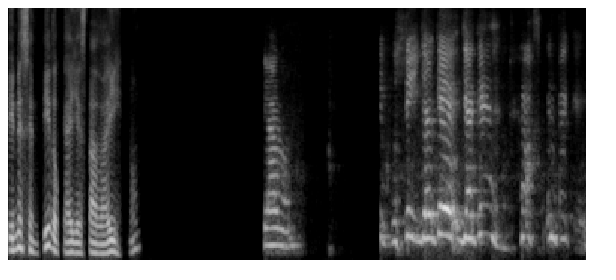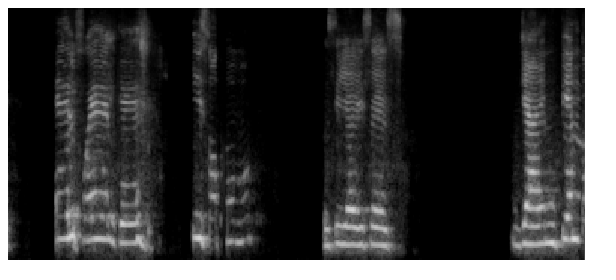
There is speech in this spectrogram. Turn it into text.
tiene sentido que haya estado ahí, ¿no? Claro. Y pues sí, ya que, ya que te das cuenta que él fue el que hizo todo, pues sí, ya dices, ya entiendo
